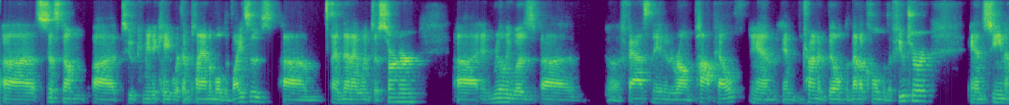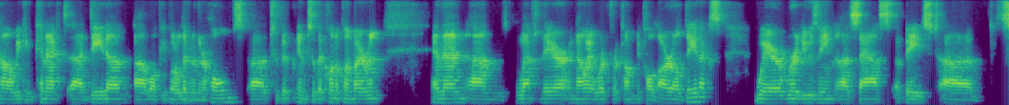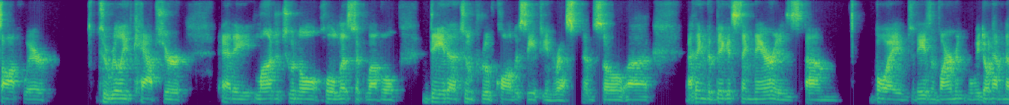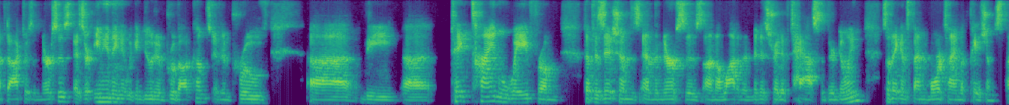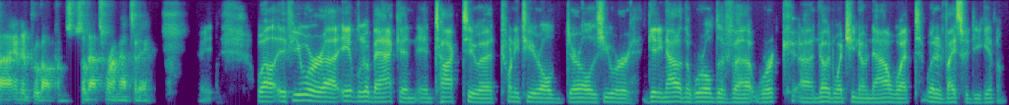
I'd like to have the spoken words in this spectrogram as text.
uh, system uh, to communicate with implantable devices. Um, and then i went to cerner uh, and really was fascinated around pop health and, and trying to build the medical home of the future and seeing how we can connect uh, data uh, while people are living in their homes uh, to the into the clinical environment. And then um, left there, and now I work for a company called RL Datix, where we're using a SaaS-based uh, software to really capture at a longitudinal, holistic level data to improve quality, safety, and risk. And so, uh, I think the biggest thing there is um, boy, in today's environment, when we don't have enough doctors and nurses, is there anything that we can do to improve outcomes and improve uh, the uh, take time away from the physicians and the nurses on a lot of administrative tasks that they're doing, so they can spend more time with patients uh, and improve outcomes. So that's where I'm at today. Great. Well, if you were uh, able to go back and, and talk to a 22 year old Darrell as you were getting out in the world of uh, work, uh, knowing what you know now, what what advice would you give him?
